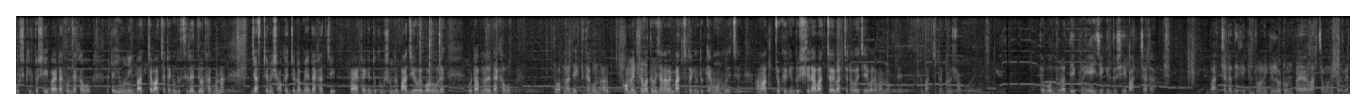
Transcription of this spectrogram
মুশকিল। তো সেই পায়রাটা এখন দেখাবো। একটা ইউনিক বাচ্চা, বাচ্চাটা কিন্তু সেলের জন্য থাকবে না। জাস্ট এমনি শখের জন্য আপনাদের দেখাচ্ছি। পায়রাটা কিন্তু খুব সুন্দর বাজি হবে বড় হলে। ওটা আপনাদের দেখাবো। তো আপনারা দেখতে থাকুন আর কমেন্টের মাধ্যমে জানাবেন বাচ্চাটা কিন্তু কেমন হয়েছে। আমার চোখে কিন্তু সেরা বাচ্চা, ওই বাচ্চাটা হয়েছে এবার আমার লকটে। তো বাচ্চাটা আপনারা শখ করে তো বন্ধুরা, দেখুন এই যে কিন্তু সেই বাচ্চাটা। বাচ্চাটা দেখে কিন্তু অনেকে লোটন পায়রার বাচ্চা মনে করবেন।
